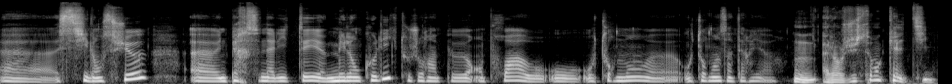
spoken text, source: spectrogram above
euh, silencieux, une personnalité mélancolique, toujours un peu en proie aux, tourments, aux tourments intérieurs. Hmm. Alors justement, quel type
